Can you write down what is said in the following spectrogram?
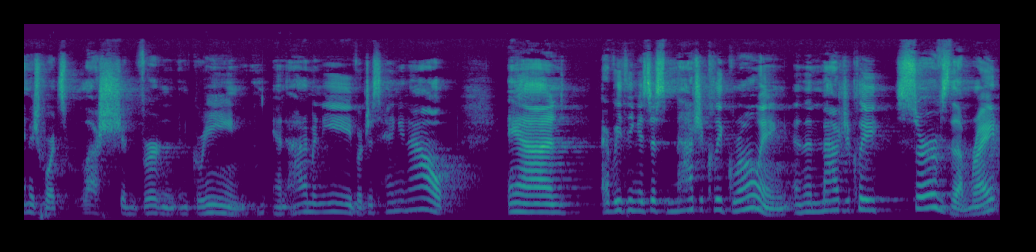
image where it's lush and verdant and green, and Adam and Eve are just hanging out, and everything is just magically growing and then magically serves them, right?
